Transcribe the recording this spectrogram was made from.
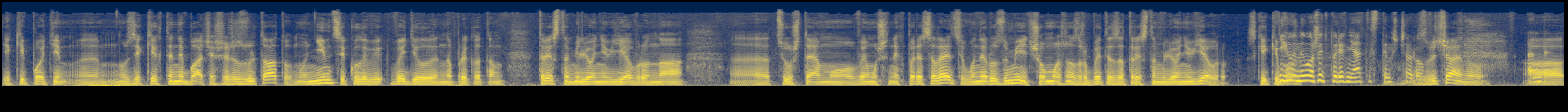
які потім, е, ну, з яких ти не бачиш результату. Ну, німці, коли ви- виділили, наприклад, там 300 мільйонів євро на цю ж тему вимушених переселенців, вони розуміють, що можна зробити за 300 мільйонів євро. Скільки І можна- вони можуть порівняти з тим, що роблять. Звичайно. А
